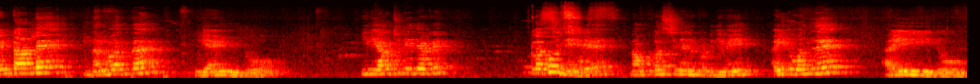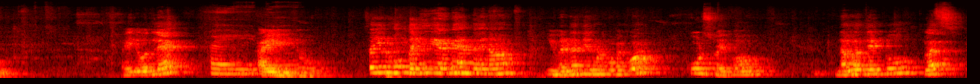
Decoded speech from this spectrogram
ಎಂಟಾರ್ಲೆ ನಲ್ವತ್ತ ಎಂಟು. ಇಲ್ಲಿ ಯಾವ ಚಿಹ್ನೆ ಇದೆ ಹೇಳ್ರಿ? ಪ್ಲಸ್ ಚಿಹ್ನೆ ಇದೆ. ನಾವು ಪ್ಲಸ್ ಚಿಹ್ನೆ ಕೊಟ್ಟಿದ್ದೀವಿ. ಐದು ಒಂದ್ಲೆ ಐದು. ಐದು ಒಂದ್ಲೆ ಐದು. ಸೊ ಇನ್ನು ಮುಂದೆ ಐದು ಎರಡನೇ ಅಂತ ಏನು? ಇವೆರಡನ್ನ ಏನ್ ಮಾಡ್ಕೋಬೇಕು? ಕೂಡಿಸ್ಬೇಕು. ನಲವತ್ತೆಂಟು ಪ್ಲಸ್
